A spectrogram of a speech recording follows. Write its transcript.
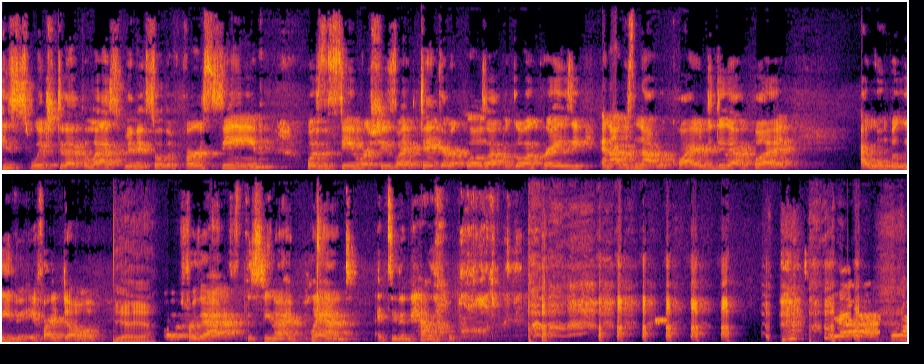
They switched it at the last minute. So the first scene was the scene where she's like taking her clothes off and going crazy, and I was not required to do that, but I won't believe it if I don't. Yeah, yeah. But for that, the scene I had planned, I didn't have a bra. yeah, so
